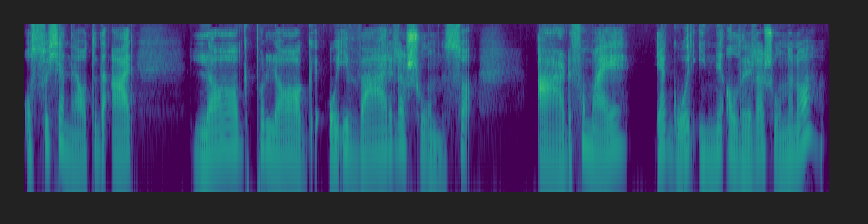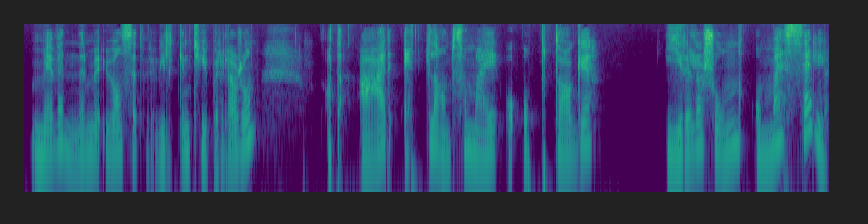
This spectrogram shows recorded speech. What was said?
Og så kjenner jeg at det er lag på lag, og i hver relasjon så er det for meg Jeg går inn i alle relasjoner nå, med venner, med uansett hvilken type relasjon, at det er et eller annet for meg å oppdage i relasjonen om meg selv.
